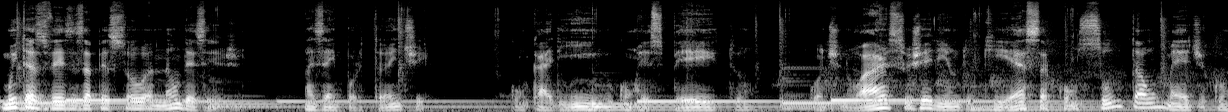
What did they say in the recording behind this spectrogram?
Muitas vezes a pessoa não deseja, mas é importante, com carinho, com respeito, continuar sugerindo que essa consulta a um médico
